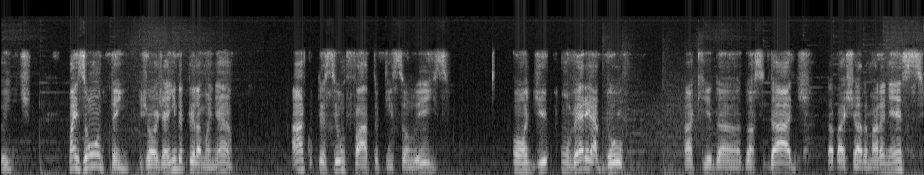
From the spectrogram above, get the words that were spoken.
noite. Mas ontem, Jorge, ainda pela manhã, aconteceu um fato aqui em São Luís, onde um vereador aqui da, da cidade, da Baixada Maranhense,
